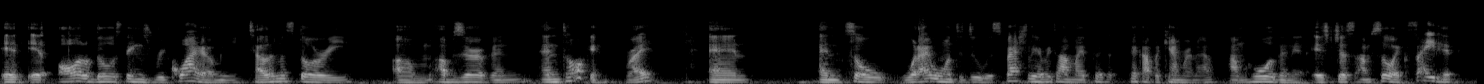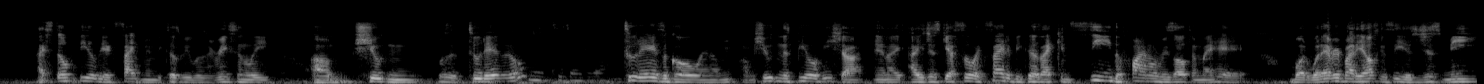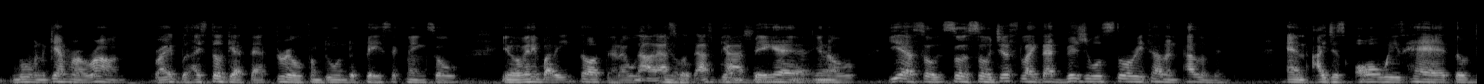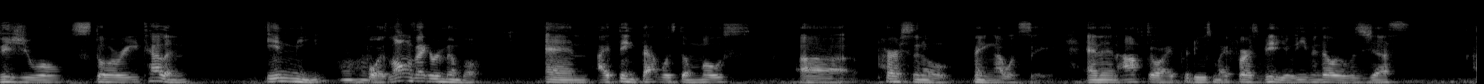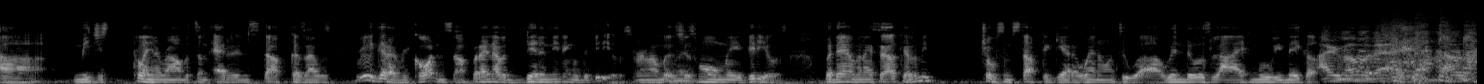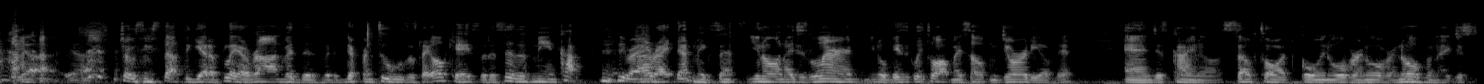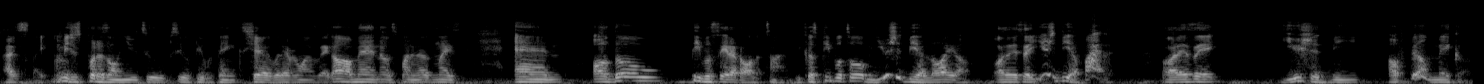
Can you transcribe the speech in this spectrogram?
it, it all of those things require me telling a story um, observing and talking right and and so what I want to do, especially every time I pick, pick up a camera and I, I'm holding it, it's just I'm so excited. I still feel the excitement because we was recently um, shooting. Was it two days ago? Yeah, two days ago. Two days ago, and I'm I'm shooting this POV shot, and I I just get so excited because I can see the final result in my head. But what everybody else can see is just me moving the camera around, right? But I still get that thrill from doing the basic thing. So, you know, if anybody thought that I was, No, that's you know, what- that's passion. big head, Yeah, you know, yeah. So, so, so just like that visual storytelling element, and I just always had the visual storytelling in me Mhm. for as long as I can remember. And I think that was the most uh, personal thing I would say. And then after I produced my first video, even though it was just uh, me just playing around with some editing stuff, because I was really good at recording stuff, but I never did anything with the videos. Remember, it's just homemade videos. But then when I said, okay, let me throw some stuff together, went on to uh, Windows Live Movie Maker. I remember that. yeah, yeah. throw some stuff together, play around with the with the different tools. It's like, okay, so the scissors mean cut. right. All right, that makes sense. You know, and I just learned, you know, basically taught myself majority of it and just kind of self-taught going over and over and over. And I just, I just like, let me just put this on YouTube, see what people think, share it with everyone. It's like, oh man, that was funny, that was nice. And although people say that all the time, because people told me you should be a lawyer, or they say you should be a pilot, or they say you should be a filmmaker.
